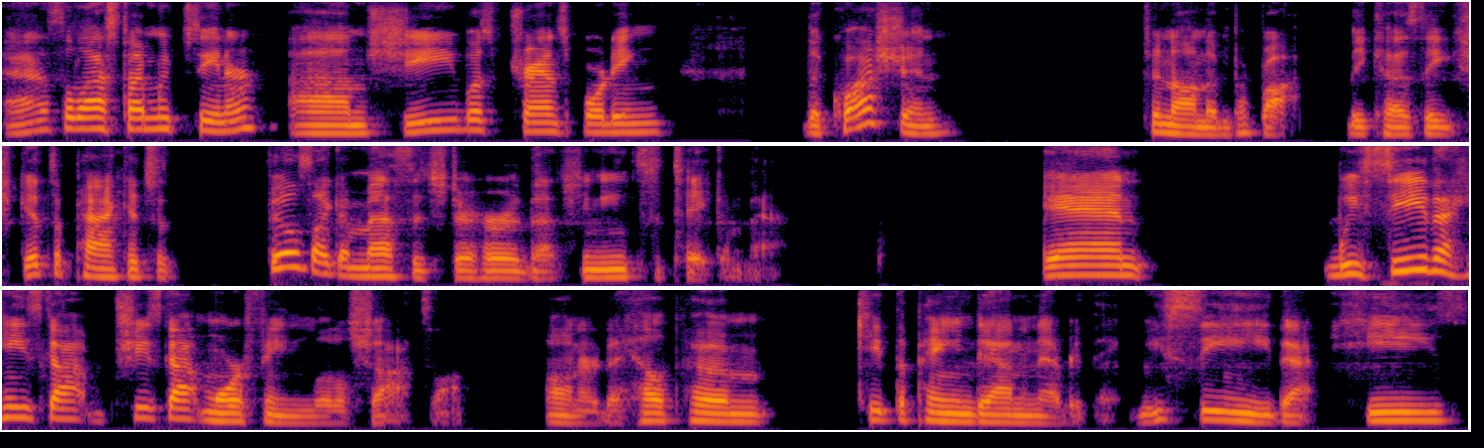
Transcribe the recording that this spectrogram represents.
As the last time we've seen her, um, she was transporting the question to Nanda Parbat because she gets a package that feels like a message to her that she needs to take him there. And we see that he's got she's got morphine little shots on on her to help him keep the pain down and everything. We see that he's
